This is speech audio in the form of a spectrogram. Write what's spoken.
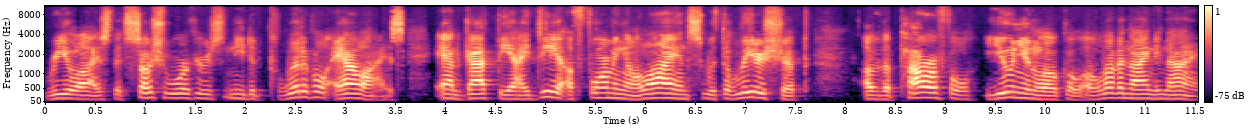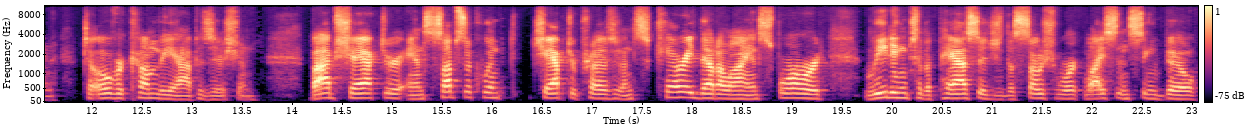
realized that social workers needed political allies and got the idea of forming an alliance with the leadership of the powerful Union Local 1199 to overcome the opposition. Bob Schachter and subsequent chapter presidents carried that alliance forward, leading to the passage of the social work licensing bill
